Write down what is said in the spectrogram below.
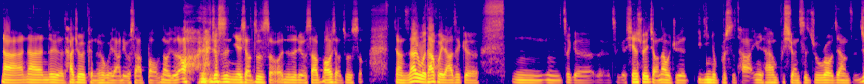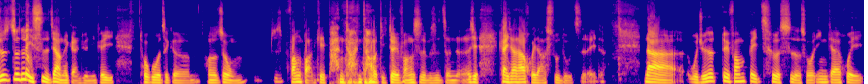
那那这个他就会可能会回答流沙包，那我觉得哦，那就是你的小助手，就是流沙包小助手这样子。那如果他回答这个，嗯嗯，这个这个咸水饺，那我觉得一定就不是他，因为他不喜欢吃猪肉这样子，就是就类似这样的感觉。你可以透过这个或者这种。就是方法可以判断到底对方是不是真的，而且看一下他回答速度之类的。那我觉得对方被测试的时候，应该会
